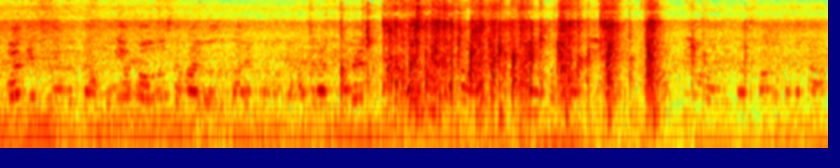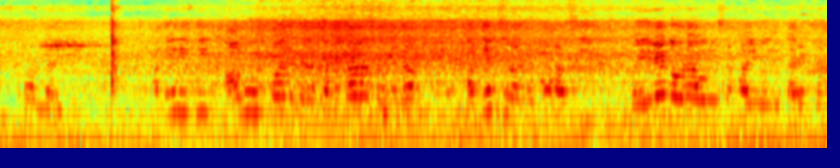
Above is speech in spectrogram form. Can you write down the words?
ಉಪಾಧ್ಯಕ್ಷರಾದಂತಹ ಮುನಿಯಪ್ಪ ಅವರು ಸಹ ಈ ಒಂದು ಕಾರ್ಯಕ್ರಮಕ್ಕೆ ಹಾಜರಾಗಿದ್ದಾರೆ. ಅದೇ ರೀತಿ ಹಾಲು ಉತ್ಪಾದಕರ ಸಹಕಾರ ಸಂಘದ ಅಧ್ಯಕ್ಷರಾದಂತಹ ಶ್ರೀ ಬೈರೇಗೌಡ ಅವರು ಸಹ ಈ ಒಂದು ಕಾರ್ಯಕ್ರಮಕ್ಕೆ ಹಾಜರಾಗಿದ್ದಾರೆ ಅವರಿಗೆ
